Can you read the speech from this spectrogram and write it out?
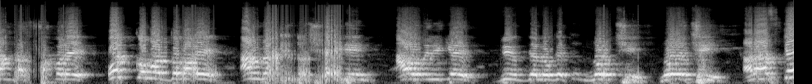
আমরা সকলে ঐক্যবদ্ধ ভাবে আমরা কিন্তু সেই দিন আওয়ামী লীগের বিরুদ্ধে লড়ছি, লড়েছি। আর আজকে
